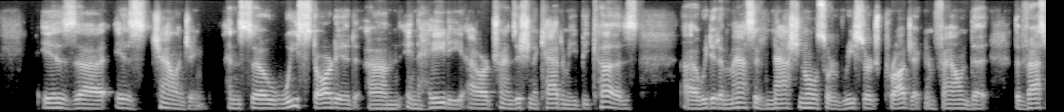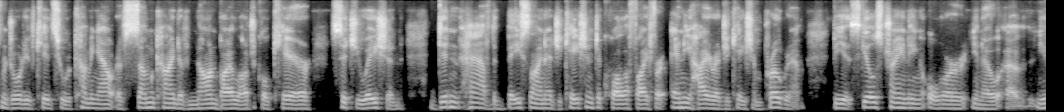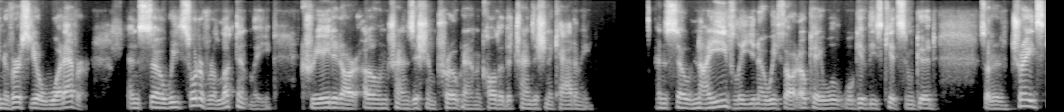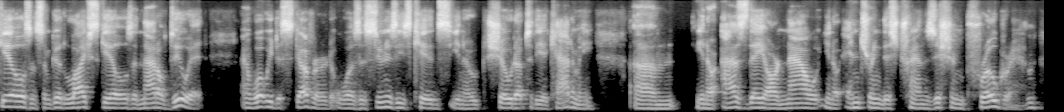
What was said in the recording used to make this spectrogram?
is uh, is challenging. And so we started um, in Haiti our transition academy because uh, we did a massive national sort of research project and found that the vast majority of kids who were coming out of some kind of non-biological care situation didn't have the baseline education to qualify for any higher education program, be it skills training or you know university or whatever. And so we sort of reluctantly created our own transition program and called it the Transition Academy. And so naively, you know, we thought, okay, we'll we'll give these kids some good sort of trade skills and some good life skills, and that'll do it. And what we discovered was as soon as these kids, you know, showed up to the academy, um, you know, as they are now, you know, entering this transition program,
